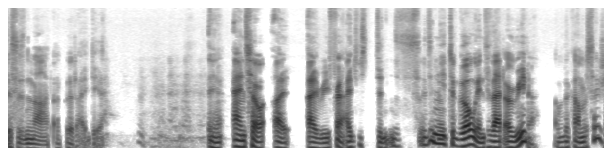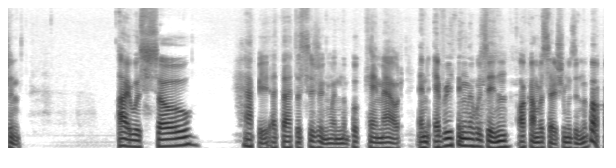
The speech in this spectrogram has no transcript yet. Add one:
This is not a good idea. yeah, and so I, I refrain. I just didn't, I didn't need to go into that arena of the conversation. I was so happy at that decision when the book came out and everything that was in our conversation was in the book.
